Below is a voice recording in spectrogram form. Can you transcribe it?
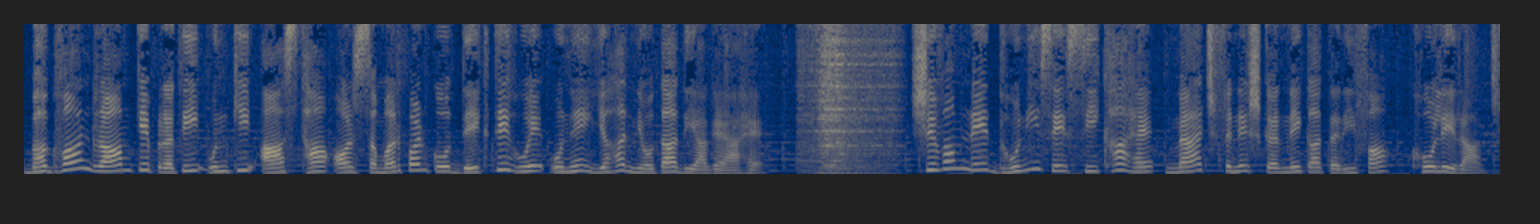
भगवान राम के प्रति उनकी आस्था और समर्पण को देखते हुए उन्हें यह न्योता दिया गया है। शिवम ने धोनी से सीखा है मैच फिनिश करने का तरीफा, खोले राज।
